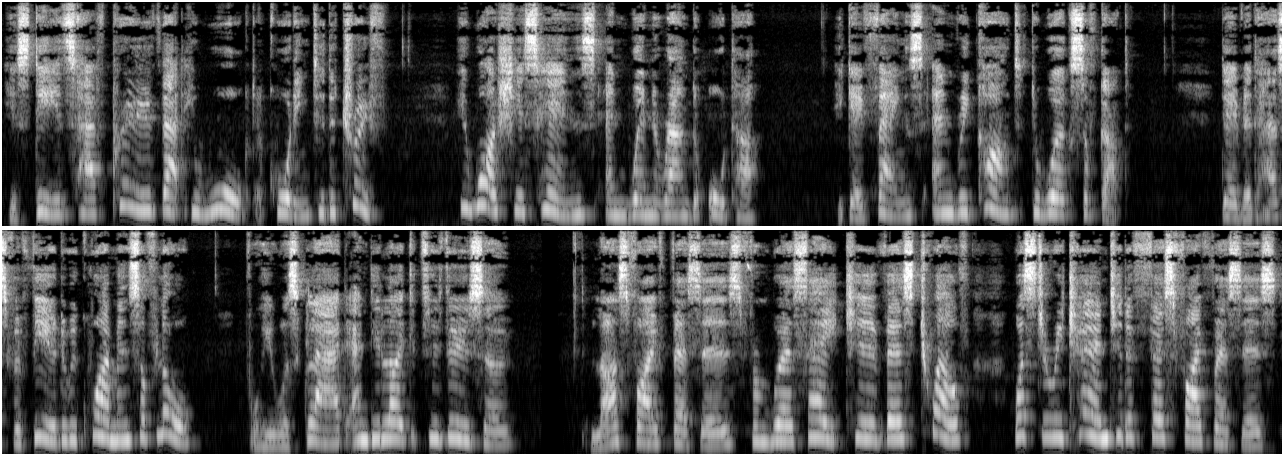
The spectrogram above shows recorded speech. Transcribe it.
His deeds have proved that he walked according to the truth. He washed his hands and went around the altar. He gave thanks and recounted the works of God. David has fulfilled the requirements of law, for he was glad and delighted to do so last five verses from verse 8 to verse 12 was to return to the first five verses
